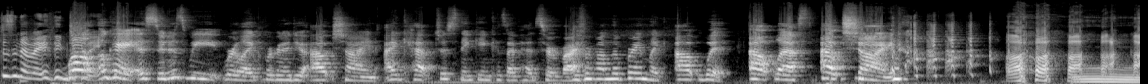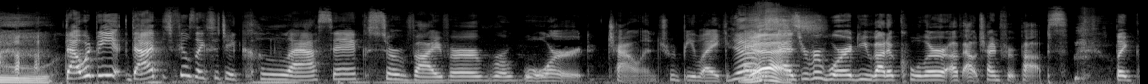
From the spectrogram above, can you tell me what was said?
Doesn't have anything to do Well, with okay, as soon as we were like, we're gonna do outshine, I kept just thinking because I've had Survivor on the brain, like outwit, outlast, outshine. Ooh. That would be that feels like such a classic survivor reward challenge. Would be like as- Yes. as, your reward you got a cooler of Outshine fruit pops. like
